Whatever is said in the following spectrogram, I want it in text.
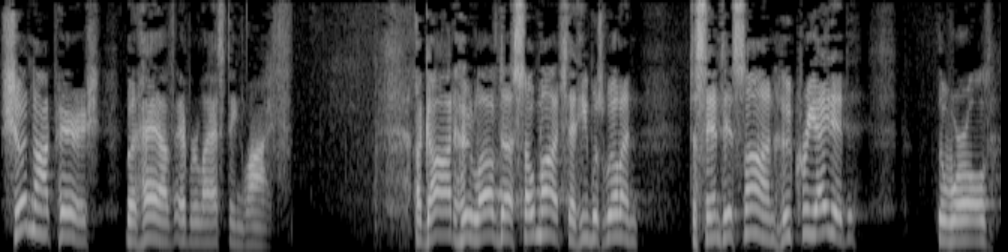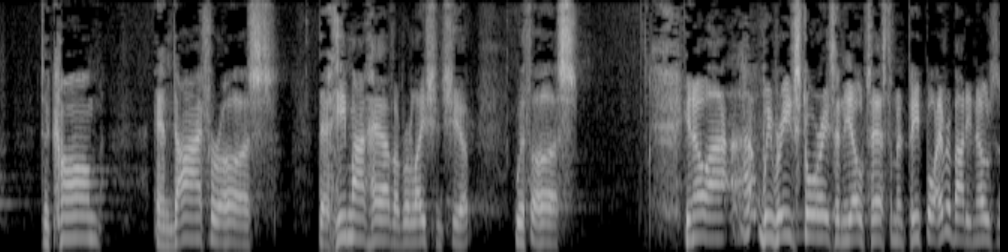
should not perish, but have everlasting life. A God who loved us so much that he was willing to send his Son, who created the world to come and die for us that he might have a relationship with us. You know, I, I, we read stories in the Old Testament. People, everybody knows.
